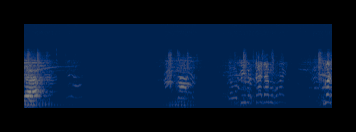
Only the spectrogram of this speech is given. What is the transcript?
Yeah. Yang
